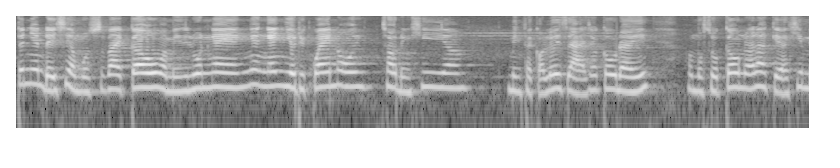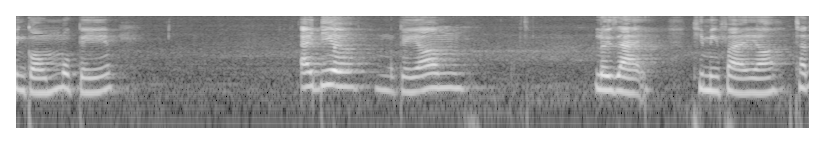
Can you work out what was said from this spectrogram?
tất nhiên đấy chỉ là một vài câu mà mình luôn nghe nghe, nghe nhiều thì quen thôi cho đến khi mình phải có lời giải cho câu đấy. Và một số câu nữa là kiểu khi mình có một cái idea một cái um, lời giải thì mình phải uh, chặn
